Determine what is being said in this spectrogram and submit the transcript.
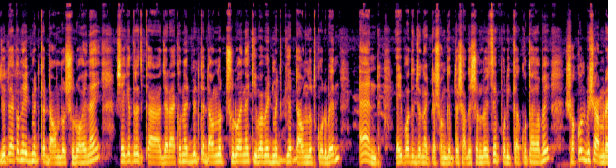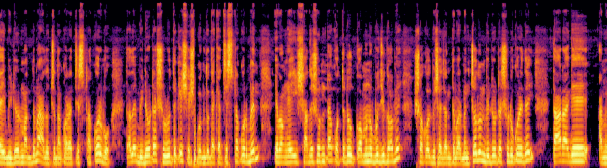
যেহেতু এখনও এডমিট কার্ড ডাউনলোড শুরু হয় নাই, সেই ক্ষেত্রে যারা এখনও এডমিট কার্ড ডাউনলোড শুরু হয় নাই, কীভাবে অ্যাডমিট কার্ড ডাউনলোড করবেন অ্যান্ড এই পদের জন্য একটা সংক্ষিপ্ত সাজেশন রয়েছে, পরীক্ষা কোথায় হবে? সকল বিষয় আমরা এই ভিডিওর মাধ্যমে আলোচনা করার চেষ্টা করব। তাহলে ভিডিওটা শুরু থেকে শেষ পর্যন্ত দেখার চেষ্টা করবেন এবং এই সাজেশনটা কতটুকু কমন উপযোগী হবে, সকল বিষয় জানতে পারবেন। চলুন ভিডিওটা শুরু করে দেই। তার আগে আমি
